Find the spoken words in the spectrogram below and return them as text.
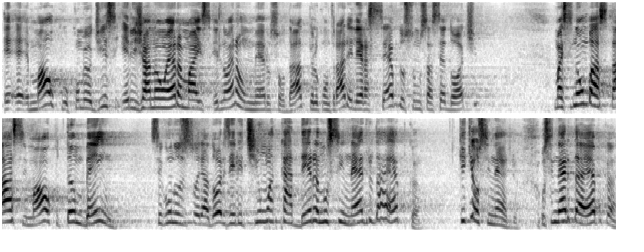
é, é, Malco, como eu disse, ele já não era mais, ele não era um mero soldado, pelo contrário, ele era servo do sumo sacerdote. Mas se não bastasse, Malco também, segundo os historiadores, ele tinha uma cadeira no sinédrio da época. O que, que é o sinédrio? O sinédrio da época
